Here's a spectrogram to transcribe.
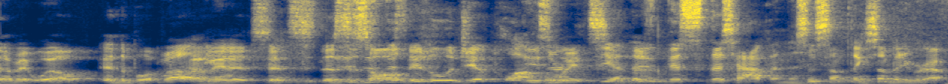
I mean, well, in the book. Well, I mean, yeah. it's it's this, This is all this- these are legit plot these are points. yeah. This, this this happened. This is something somebody wrote.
